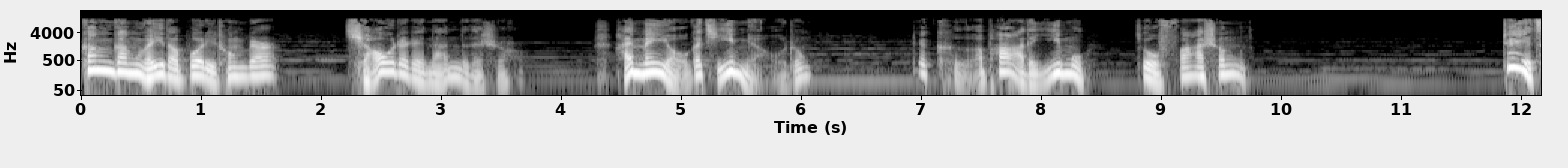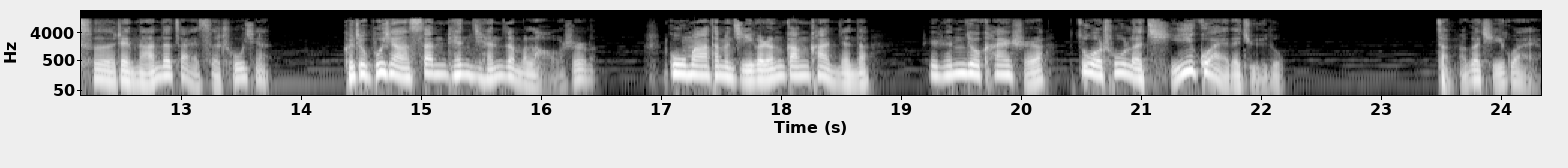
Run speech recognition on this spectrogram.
刚刚围到玻璃窗边，瞧着这男的的时候，还没有个几秒钟，这可怕的一幕就发生了。这次这男的再次出现，可就不像三天前这么老实了。姑妈他们几个人刚看见他，这人就开始做出了奇怪的举动。怎么个奇怪啊？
